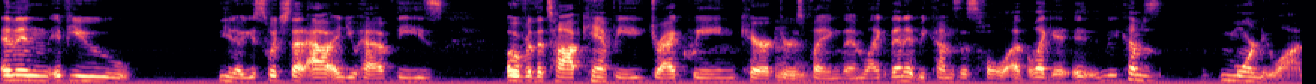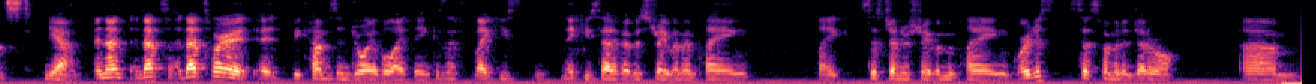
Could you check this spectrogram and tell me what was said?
And then if you you know, you switch that out and you have these over the top campy drag queen characters Mhm. playing them, like then it becomes this whole oth- like it, it becomes more nuanced. Yeah, and that that's that's where it, it becomes enjoyable, I think, because if like you like you said, if it was straight women playing, like cisgender straight women playing, or just cis women in general, um,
